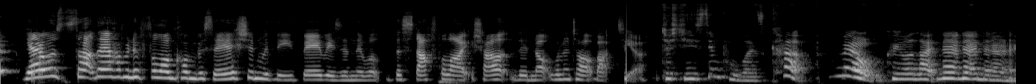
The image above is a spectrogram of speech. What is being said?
yeah, I was sat there having a full on conversation with these babies, and they were the staff were like, "Charlotte, they're not going to talk back to you." Just use simple words. Cup, milk. And you're like, no, no, no, no, no.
